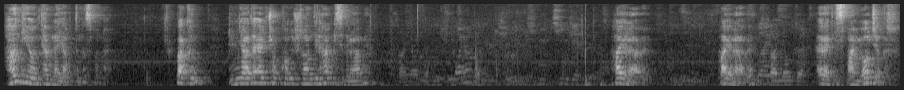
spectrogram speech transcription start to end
hangi yöntemle yaptınız bunu? Bakın, dünyada en çok konuşulan dil hangisidir abi? Hayır abi. Hayır abi. Evet, İspanyolcadır.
